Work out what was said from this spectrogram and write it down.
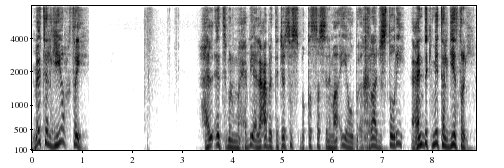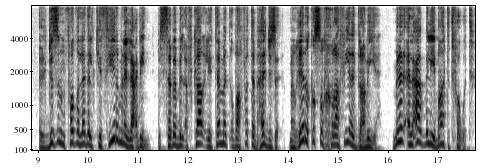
Metal Gear 3 هل أنت من محبي ألعاب التجسس بقصة سينمائية وبإخراج اسطوري؟ عندك Metal Gear 3 الجزء المفضل لدى الكثير من اللاعبين بسبب الأفكار اللي تمت إضافتها بهالجزء من غير القصة الخرافية الدرامية من الألعاب اللي ما تتفوت.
